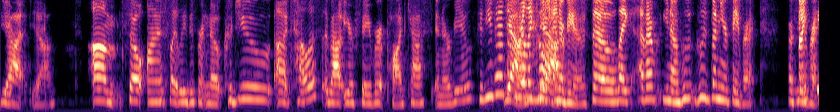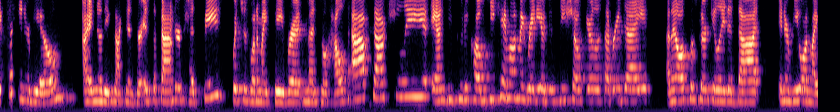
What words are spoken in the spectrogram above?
yeah, yeah. Um, so on a slightly different note, could you uh, tell us about your favorite podcast interview? Because you've had some yeah, really cool yeah. interviews. So like, ever, you know, who who's been your favorite or favorites? My favorite interview, I know the exact answer, is the founder of Headspace, which is one of my favorite mental health apps, actually. Andy Puddicombe, he came on my Radio Disney show, Fearless Every Day. And I also circulated that interview on my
